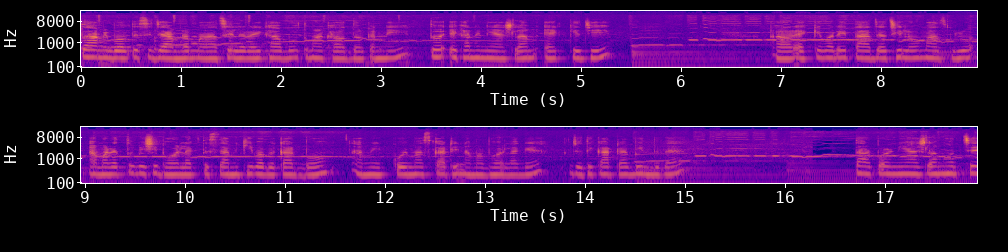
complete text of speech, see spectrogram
তো আমি বলতেছি যে, আমরা মা ছেলেরাই খাব, তোমার খাওয়ার দরকার নেই। তো এখানে নিয়ে আসলাম এক কেজি। আর একেবারে তাজা ছিল। মাছগুলো আমার এত বেশি ভয় লাগতেছে, আমি কীভাবে কাটবো? আমি কই মাছ কাটি না আমার ভয় লাগে। যদি কাটা বিন্দু দেয়। তারপর নিয়ে আসলাম হচ্ছে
